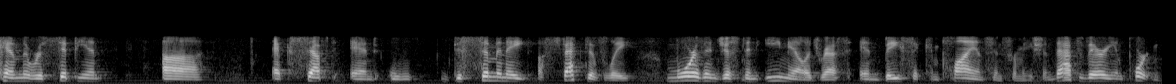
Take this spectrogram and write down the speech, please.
Can the recipient uh, accept and disseminate effectively more than just an email address and basic compliance information? That's very important.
